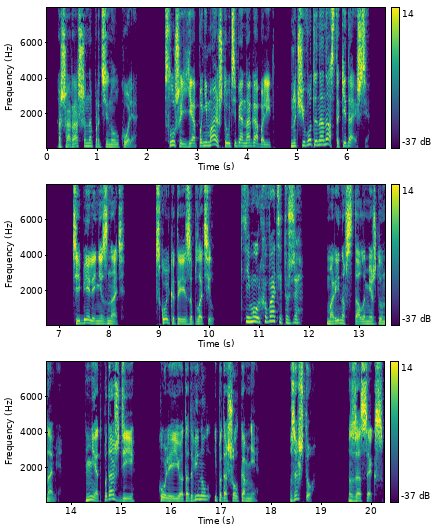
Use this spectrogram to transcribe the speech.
— ошарашенно протянул Коля. «Слушай, я понимаю, что у тебя нога болит, но чего ты на нас-то кидаешься?» «Тебе ли не знать? Сколько ты ей заплатил?» «Тимур, хватит уже!» Марина встала между нами. «Нет, подожди». Коля ее отодвинул и подошел ко мне. «За что?» «За секс».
